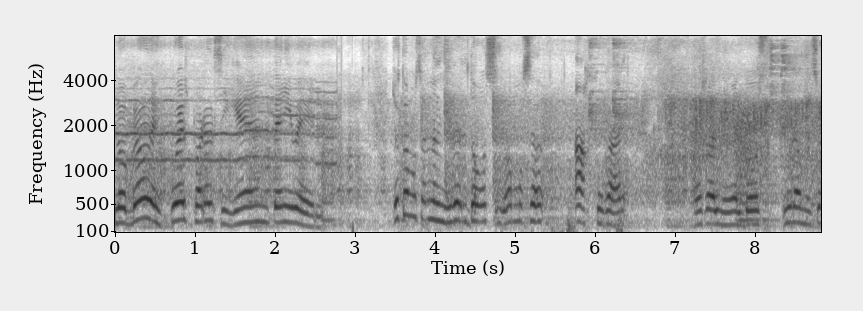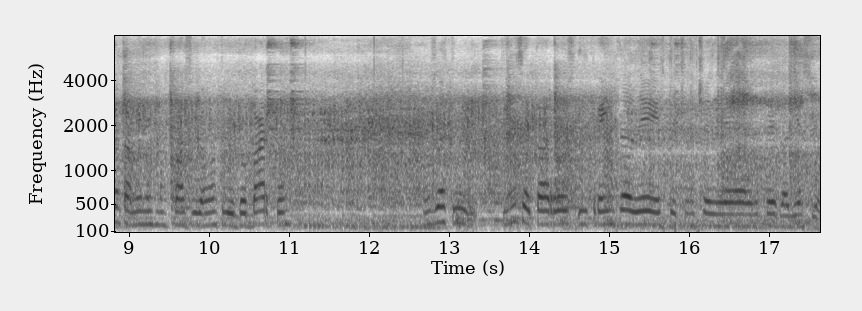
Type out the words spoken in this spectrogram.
Los veo después para el siguiente nivel. Ya estamos en el nivel 2 y vamos a, a jugar Vamos al nivel 2 y la misión también es más fácil. Vamos a destruir dos barcos. Vamos a destruir 15 carros y 30 de este chunche de, de radiación.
